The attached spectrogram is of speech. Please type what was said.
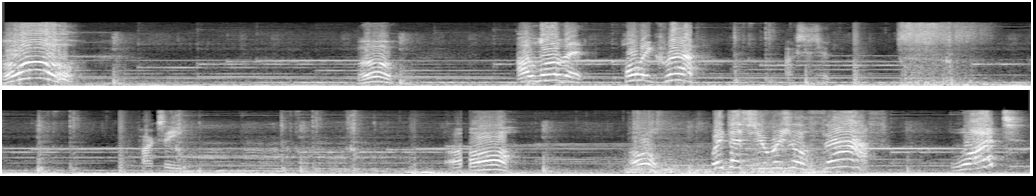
Oh! Oh! I love it! Holy crap! Oxygen. Foxy. Oh! Oh! Wait, that's the original FNAF! What?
